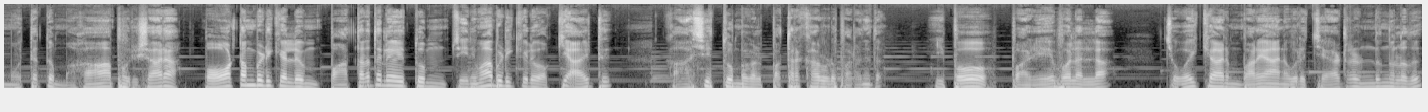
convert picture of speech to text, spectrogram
മുറ്റത്ത് മഹാപുരുഷാരാ. പോട്ടം പിടിക്കലും പത്രത്തിലെഴുത്തും സിനിമ പിടിക്കലും ഒക്കെ ആയിട്ട് കാശിത്തുമ്പകൾ പത്രക്കാരോട് പറഞ്ഞത്. ഇപ്പോൾ പഴയ പോലല്ല. ചോദിക്കാനും പറയാനും ഒരു ചേട്ടനുണ്ടെന്നുള്ളത്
